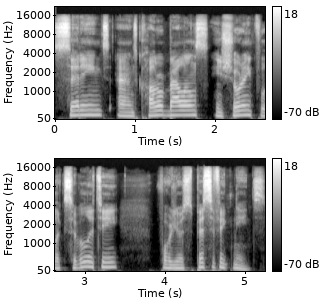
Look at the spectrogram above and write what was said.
settings, and color balance, ensuring flexibility for your specific needs.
